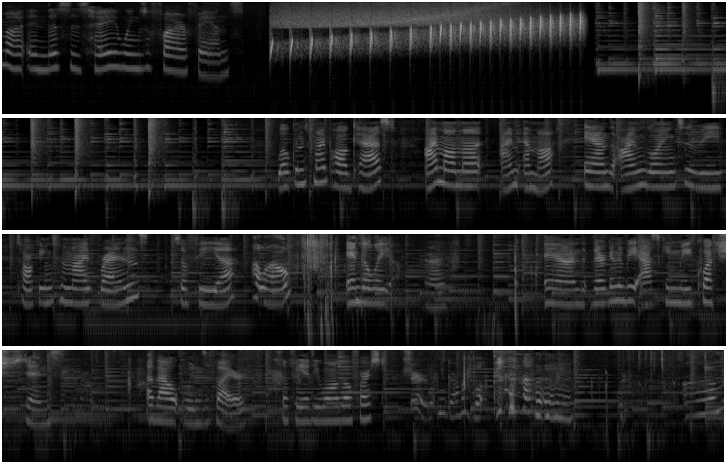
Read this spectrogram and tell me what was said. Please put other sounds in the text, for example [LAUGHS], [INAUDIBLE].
Emma, and this is Hey Wings of Fire fans. Welcome to my podcast. I'm Emma. I'm Emma, and I'm going to be talking to my friends Sophia. Hello. And Aaliyah. Hey. And they're going to be asking me questions about Wings of Fire. Sophia, do you want to go first? Sure. Let me grab a book. [LAUGHS] um,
